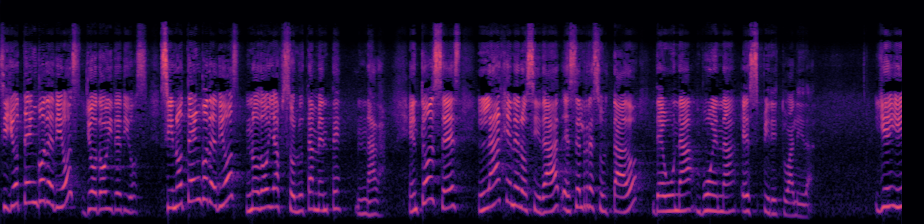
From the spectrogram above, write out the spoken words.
Si yo tengo de Dios, yo doy de Dios. Si no tengo de Dios, no doy absolutamente nada. Entonces, la generosidad es el resultado de una buena espiritualidad. Y,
